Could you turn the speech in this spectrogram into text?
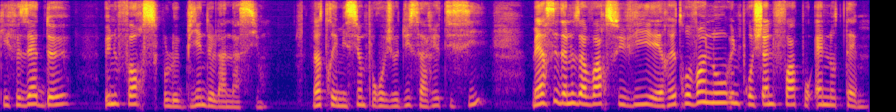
qui faisait d'eux une force pour le bien de la nation. Notre émission pour aujourd'hui s'arrête ici. Merci de nous avoir suivis et retrouvons-nous une prochaine fois pour un autre thème.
